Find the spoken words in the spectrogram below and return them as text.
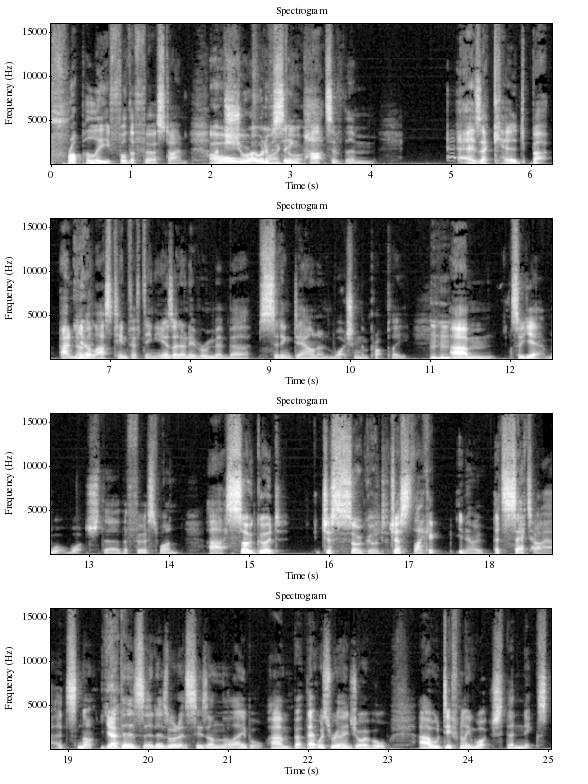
properly for the first time. I'm Oh sure I would have seen gosh. parts of them as a kid, but I know Yeah. the last 10, 15 years, I don't even remember sitting down and watching them properly. Mm-hmm. Um, so yeah, w- watch the the first one. Uh, so good, just So good. just like a you know, it's satire. It's not. Yeah. it is. It is what it says on the label. Um, but that was really enjoyable. I will definitely watch the next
